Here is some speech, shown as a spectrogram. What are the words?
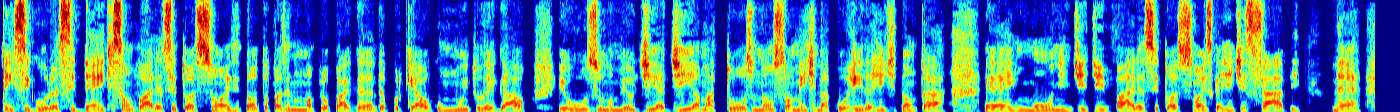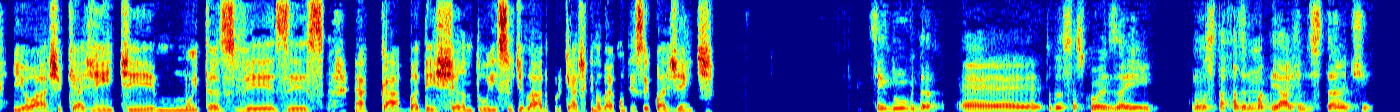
Tem seguro acidente. São várias situações. Então, eu estou fazendo uma propaganda porque é algo muito legal eu uso no meu dia a dia matoso, não somente na corrida, a gente não está é, imune de, de várias situações que a gente sabe, né? E eu acho que a gente muitas vezes acaba deixando isso de lado porque acha que não vai acontecer com a gente. Sem dúvida. É, todas essas coisas aí, quando você está fazendo uma viagem distante,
